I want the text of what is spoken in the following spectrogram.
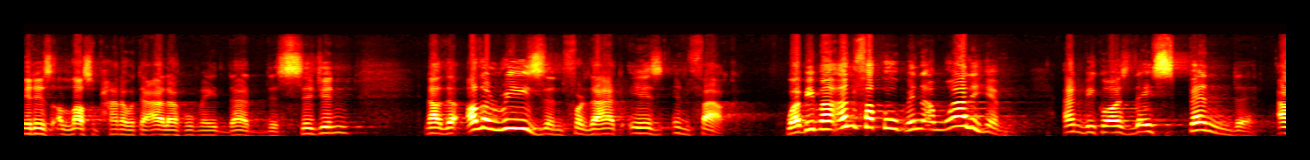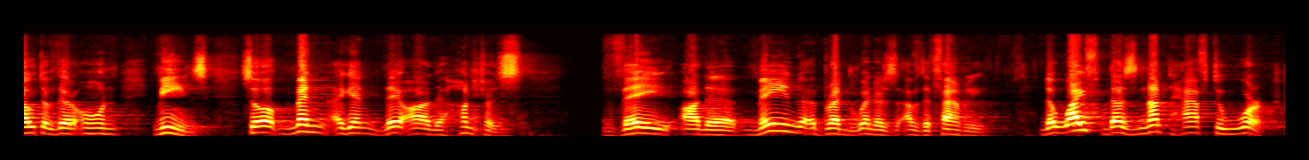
it is Allah subhanahu wa ta'ala who made that decision. Now, the other reason for that is infaq. وَبِمَا أَنفَقُوا مِنْ أَمْوَالِهِمْ And because they spend out of their own means. So, men, again, they are the hunters. They are the main breadwinners of the family. The wife does not have to work.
